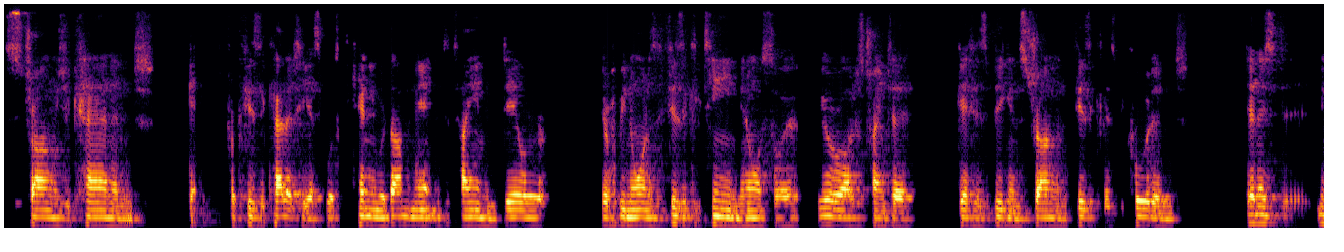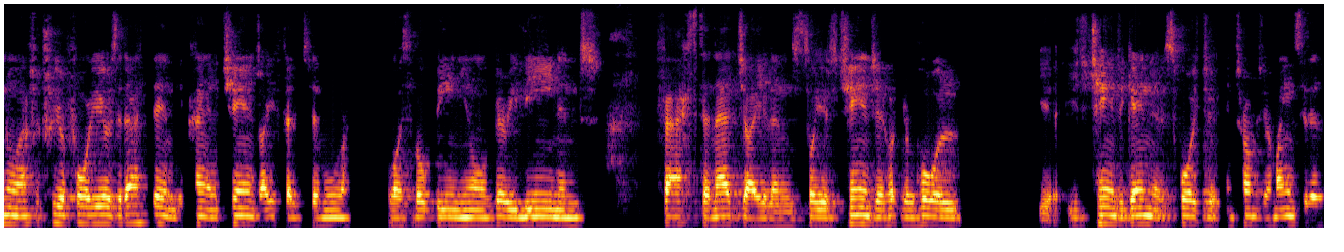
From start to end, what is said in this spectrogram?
strong as you can, and getting for physicality. I suppose Kenny were dominating at the time, and they were they were probably known as a physical team, you know. So we were all just trying to get as big and strong and physical as we could, and then it's you know after three or four years of that, then it kind of changed. I felt to more was about being you know very lean and fast and agile, and so you change your whole. You, you change again, I suppose, in terms of your mindset of,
